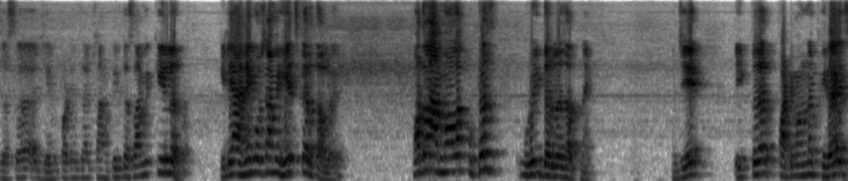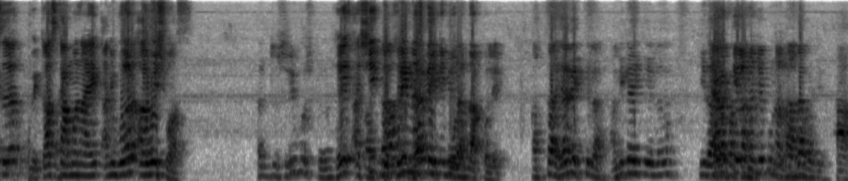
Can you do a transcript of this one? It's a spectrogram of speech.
जसं जयंत पाटील साहेब सांगतील तसं आम्ही केलं. गेली अनेक वर्ष आम्ही हेच करत आलोय मात्र आम्हाला कुठंच गृहीत धरलं जात नाही. म्हणजे एकतर पाठीमागनं फिरायचं विकास कामं नाहीत आणि वर अविश्वास. दुसरी गोष्ट हे अशी दुसरी नसते बोलून दाखवले. आता ह्या व्यक्तीला आम्ही काय केलं की व्यक्तीला म्हणजे कुणाला? दादा पाटील हा.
